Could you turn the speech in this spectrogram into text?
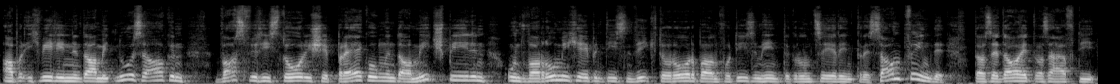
Aber ich will Ihnen damit nur sagen, was für historische Prägungen da mitspielen und warum ich eben diesen Viktor Orban vor diesem Hintergrund sehr interessant finde, dass er da etwas auf die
